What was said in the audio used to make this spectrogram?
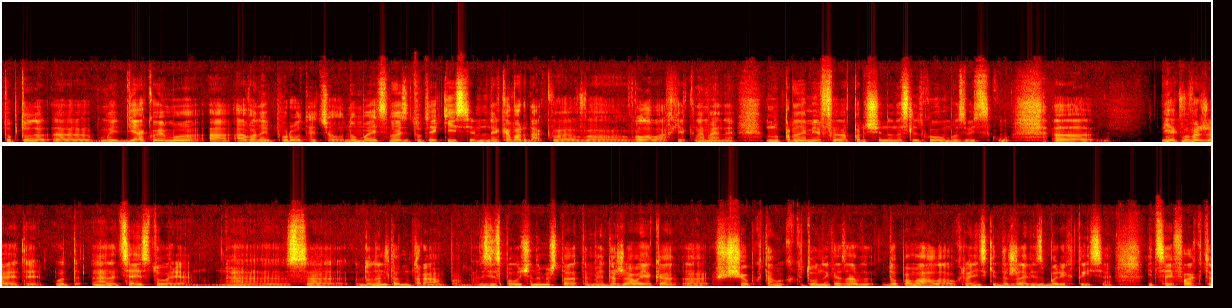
Тобто е, ми дякуємо, а- вони проти цього. Ну, мається на увазі тут якийсь кавардак в, головах, як на мене. Ну, принаймні в причинно-наслідковому зв'язку. Як ви вважаєте, от е, ця історія е, з Дональдом Трампом, зі Сполученими Штатами, держава, яка, е, що там хто не казав, допомогла українській державі зберегтися, і цей факт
